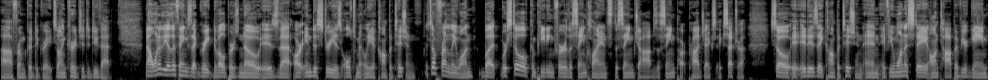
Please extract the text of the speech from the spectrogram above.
uh, from good to great. So I encourage you to do that. Now, one of the other things that great developers know is that our industry is ultimately a competition. It's a friendly one, but we're still competing for the same clients, the same jobs, the same projects, etc. So it, it is a competition. And if you want to stay on top of your game,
